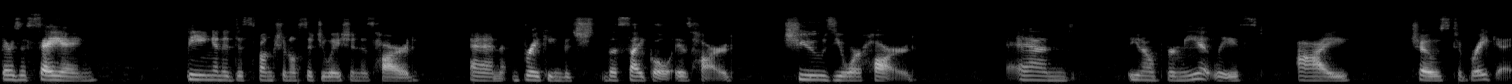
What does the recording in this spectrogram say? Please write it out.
there's a saying being in a dysfunctional situation is hard and breaking the the cycle is hard. Choose your hard. And you know, for me at least, I chose to break it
